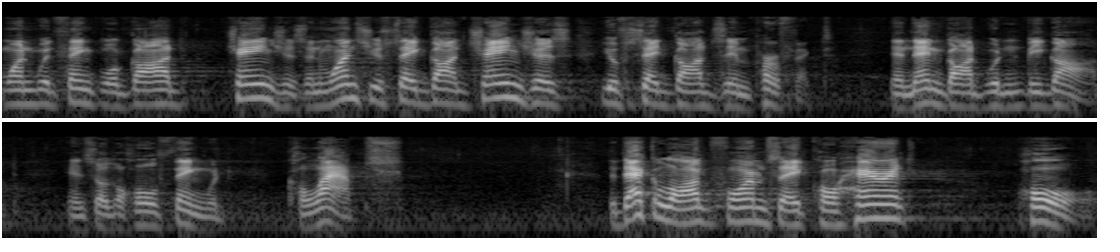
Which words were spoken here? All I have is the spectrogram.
one would think, well, God changes. And once you say God changes, you've said God's imperfect. And then God wouldn't be God. And so the whole thing would collapse. The Decalogue forms a coherent whole.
